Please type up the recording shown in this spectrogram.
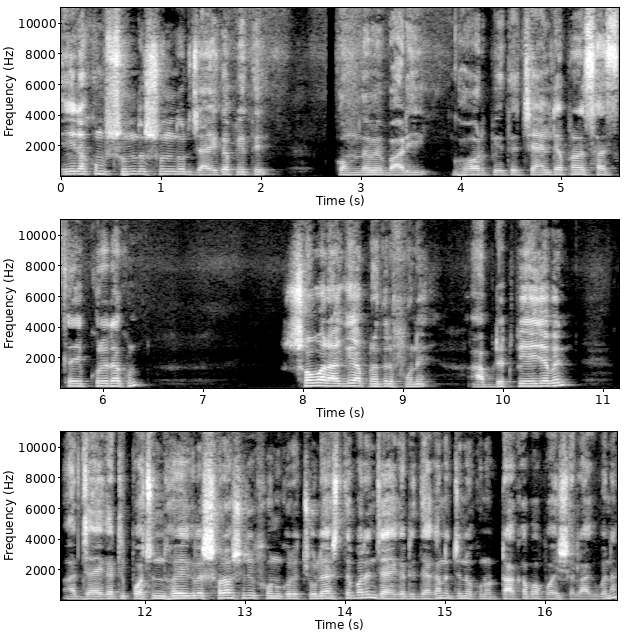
এই রকম সুন্দর সুন্দর জায়গা পেতে, কম দামে বাড়ি, ঘর পেতে চ্যানেলটি আপনারা সাবস্ক্রাইব করে রাখুন। সবার আগে আপনাদের ফোনে আপডেট পেয়ে যাবেন। আর জায়গাটি পছন্দ হয়ে গেলে সরাসরি ফোন করে চলে আসতে পারেন। জায়গাটি দেখানোর জন্য কোনো টাকা বা পয়সা লাগবে না।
